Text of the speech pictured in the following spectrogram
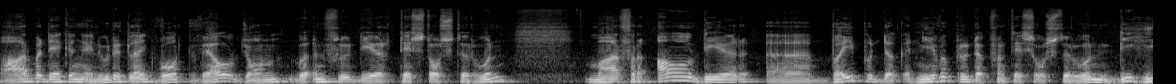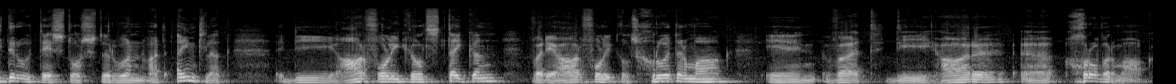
haarbedekking en hoe dit lyk word wel John beïnvloed deur testosteron maar veral deur 'n uh, byproduk, 'n neuweproduk van testosteron, die hidrotestosteron wat eintlik die haarfollikels teiken wat die haarfollikels groter maak en wat die hare uh, grower maak.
